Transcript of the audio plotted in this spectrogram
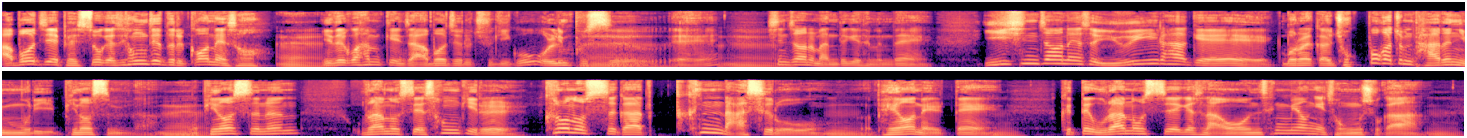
아버지의 뱃속에서 형제들을 꺼내서 네. 이들과 함께 이제 아버지를 죽이고 올림푸스의 네. 신전을 만들게 되는데 이 신전에서 유일하게 뭐랄까요 족보가 좀 다른 인물이 비너스입니다. 네. 그러니까 비너스는 우라노스의 성기를 크로노스가 큰 낫으로 음. 베어낼 때 그때 우라노스에게서 나온 생명의 정수가 음.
